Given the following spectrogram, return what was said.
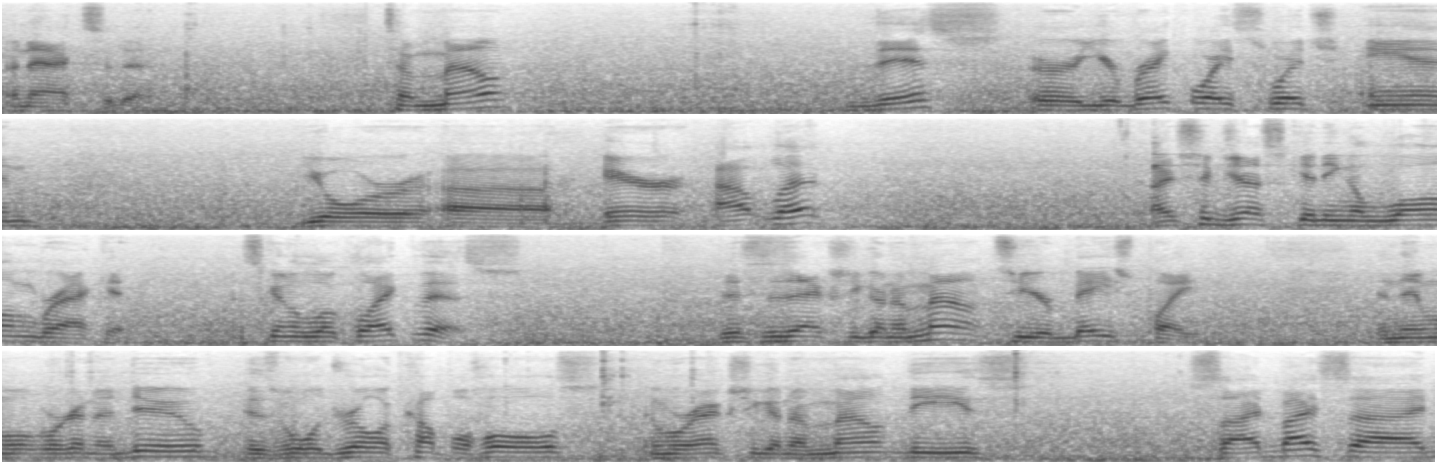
an accident. To mount this or your breakaway switch and your uh, air outlet, I suggest getting a long bracket. It's going to look like this. This is actually going to mount to your base plate. And then what we're gonna do is we'll drill a couple holes and we're actually gonna mount these side by side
